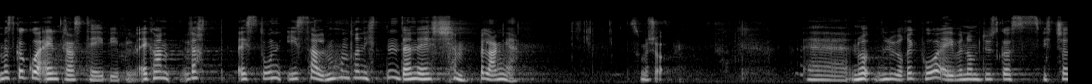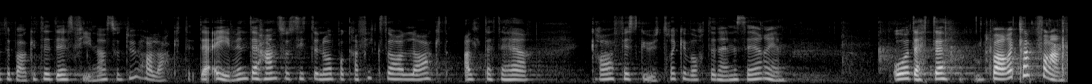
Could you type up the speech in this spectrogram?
Vi skal gå en plass til i Bibelen. Jeg har vært en stund i Salme 119. Den er kjempelang. Skal vi se. Eh, nå lurer jeg på Eivind, om du skal switche tilbake til det fine som du har lagt. Det er Eivind, det er han som sitter nå på grafikk, som har lagd alt dette her grafiske uttrykket vårt i denne serien. Og dette. Bare klapp for han.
